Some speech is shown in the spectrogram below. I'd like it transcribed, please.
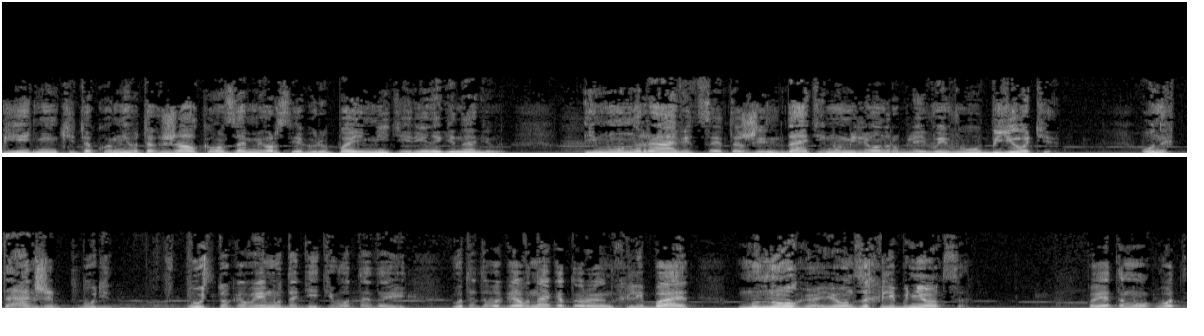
бедненький такой, мне его так жалко, он замерз. Я говорю, поймите, Ирина Геннадьевна, ему нравится эта жизнь, дайте ему миллион рублей, вы его убьете. Он их также будет, пусть только вы ему дадите вот, этой, вот этого говна, которое он хлебает, много, и он захлебнется. Поэтому вот,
